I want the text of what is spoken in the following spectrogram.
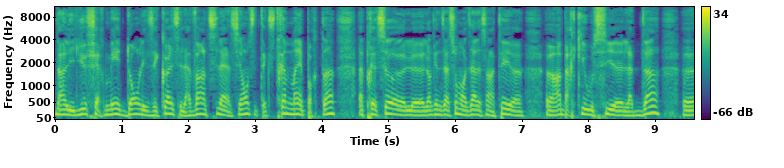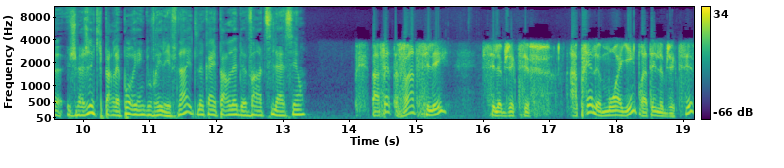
dans les lieux fermés, dont les écoles, c'est la ventilation, c'est extrêmement important. Après ça, euh, l'Organisation mondiale de la santé a embarqué aussi là-dedans. J'imagine qu'il parlait pas rien que d'ouvrir les fenêtres là, quand il parlait de ventilation. Ben, en fait, ventiler, c'est l'objectif. Après, le moyen pour atteindre l'objectif,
